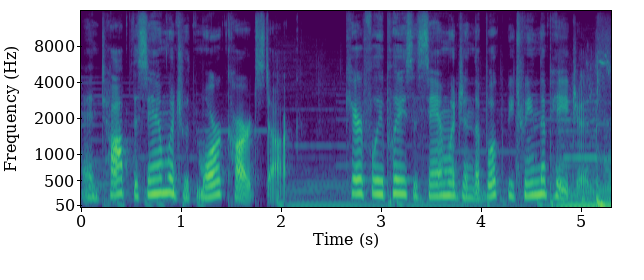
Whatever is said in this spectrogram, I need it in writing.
and top the sandwich with more cardstock. Carefully place the sandwich in the book between the pages.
